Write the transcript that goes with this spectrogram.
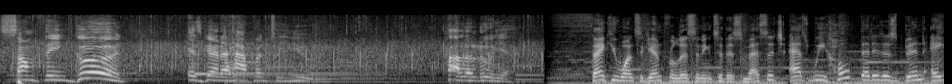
Something good is going to happen to you. Hallelujah. Thank you once again for listening to this message as we hope that it has been a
